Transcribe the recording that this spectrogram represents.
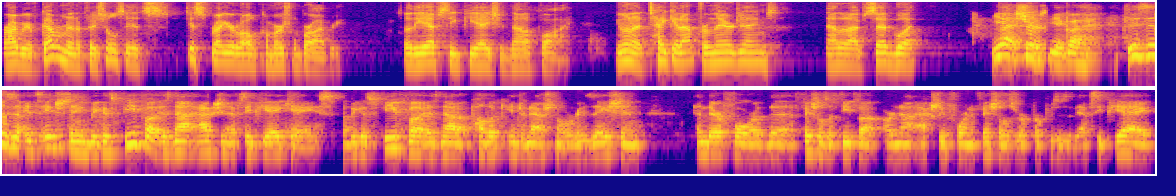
bribery of government officials, it's just regular old commercial bribery. So the FCPA should not apply. You want to take it up from there, James? now that I've said what. Yeah, I sure. Think. Yeah, go ahead. This is it's interesting because FIFA is not actually an FCPA case because FIFA is not a public international organization, and therefore the officials of FIFA are not actually foreign officials for purposes of the FCPA.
